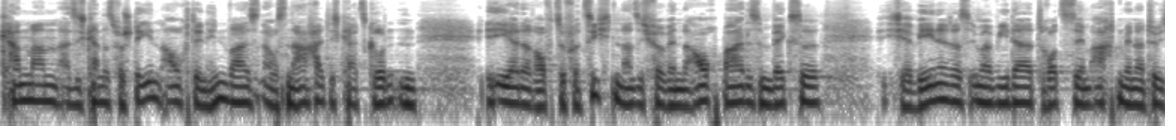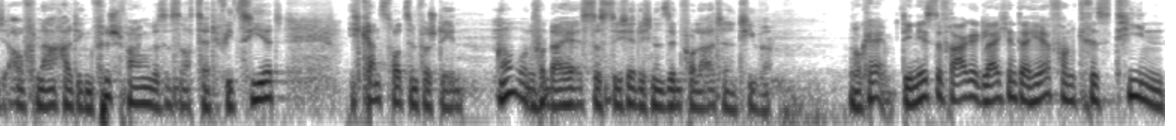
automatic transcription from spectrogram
kann man, also ich kann das verstehen, auch den Hinweis aus Nachhaltigkeitsgründen eher darauf zu verzichten. Also ich verwende auch beides im Wechsel. Ich erwähne das immer wieder. Trotzdem achten wir natürlich auf nachhaltigen Fischfang. Das ist auch zertifiziert. Ich kann es trotzdem verstehen. Ne? Und von daher ist das sicherlich eine sinnvolle Alternative. Okay, die nächste Frage gleich hinterher von Christine.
